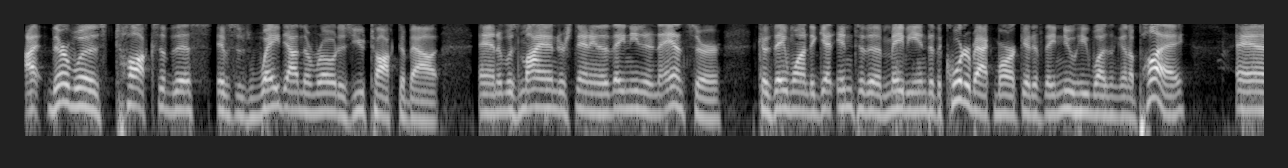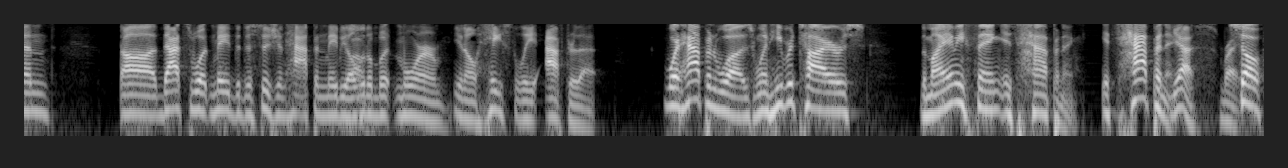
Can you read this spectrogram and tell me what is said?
I there was talks of this. It was way down the road as you talked about, and it was my understanding that they needed an answer because they wanted to get into the maybe into the quarterback market if they knew he wasn't going to play, and uh, that's what made the decision happen maybe a little bit more you know hastily after that. What happened was when he retires the Miami thing is happening. It's happening. Yes, right. So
